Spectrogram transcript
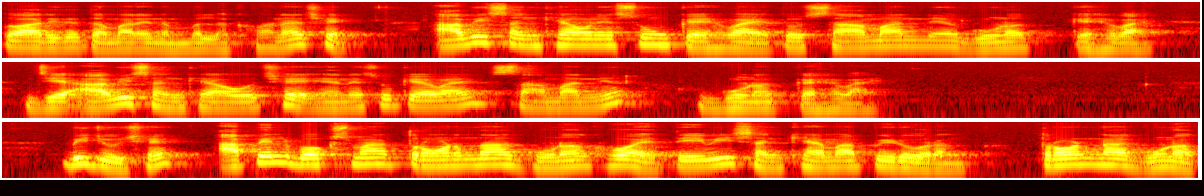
તો આ રીતે તમારે નંબર લખવાના છે. આવી સંખ્યાઓને શું કહેવાય? તો સામાન્ય ગુણક કહેવાય. જે આવી સંખ્યાઓ છે એને શું કહેવાય? સામાન્ય ગુણક કહેવાય. બીજું છે, આપેલ બોક્સમાં ત્રણના ગુણક હોય તેવી સંખ્યામાં પીળો રંગ. ત્રણના ગુણક.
